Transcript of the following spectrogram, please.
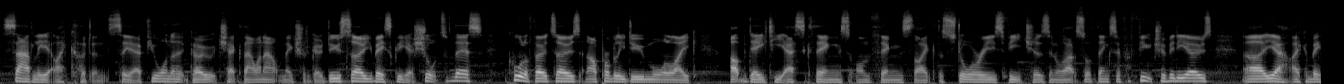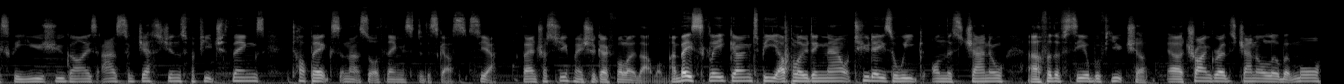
sadly I couldn't. So yeah, if you want to go check that one out, make sure to go do so. You basically get shorts of this, cooler photos, and I'll probably do more like updatey-esque things on things like the stories, features, and all that sort of thing. So for future videos, uh, yeah, I can basically use you guys as suggestions for future things, topics, and that sort of things to discuss. So yeah, that interests you, make sure to go follow that one. I'm basically going to be uploading now two days a week on this channel uh, for the foreseeable future. Uh, try and grow this channel a little bit more.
